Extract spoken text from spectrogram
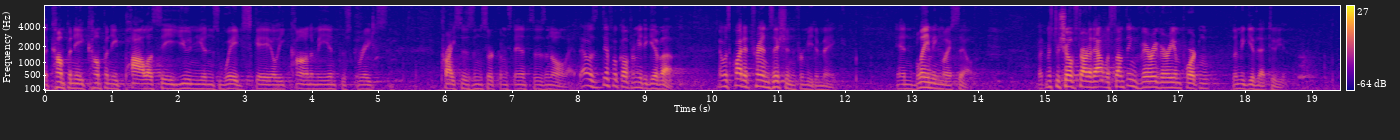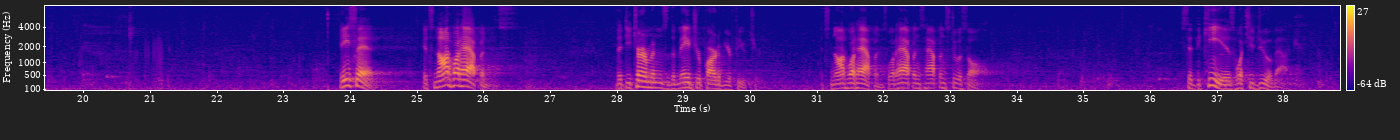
the company, company policy, unions, wage scale, economy, interest rates, prices and circumstances and all that. That was difficult for me to give up. That was quite a transition for me to make and blaming myself. But Mr. Shoaff started out with something very, very important. Let me give that to you. He said, It's not what happens that determines the major part of your future. It's not what happens. What happens, happens to us all said the key is what you do about it.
